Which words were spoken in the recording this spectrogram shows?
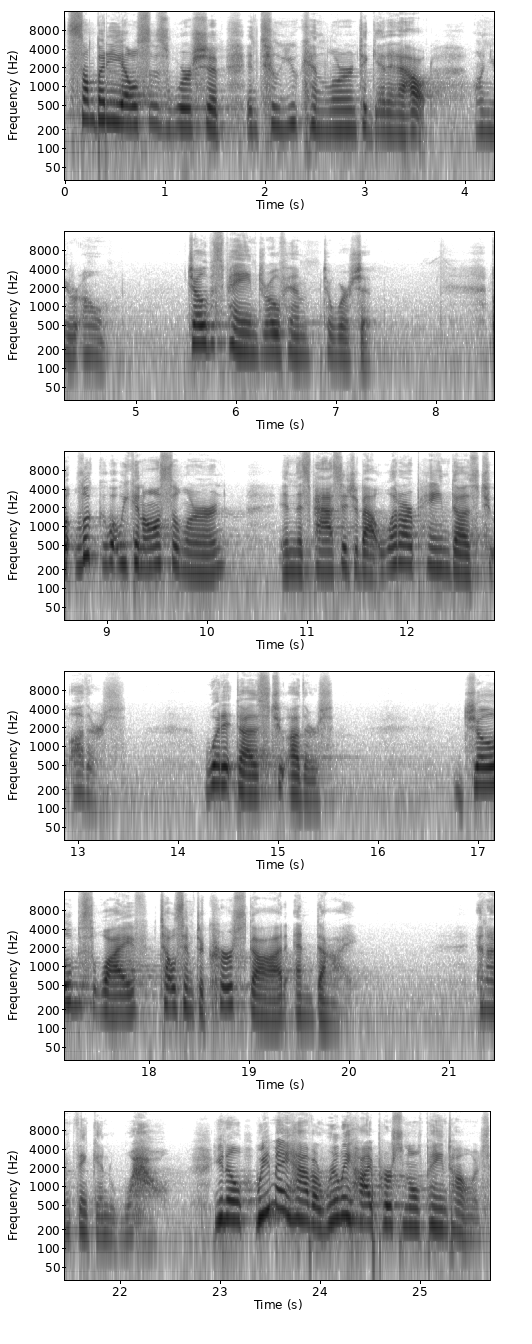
somebody else's worship until you can learn to get it out on your own. Job's pain drove him to worship. But look what we can also learn in this passage about what our pain does to others. What it does to others. Job's wife tells him to curse God and die. And I'm thinking, wow. You know, we may have a really high personal pain tolerance.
